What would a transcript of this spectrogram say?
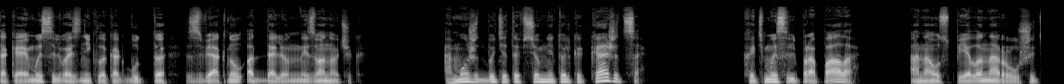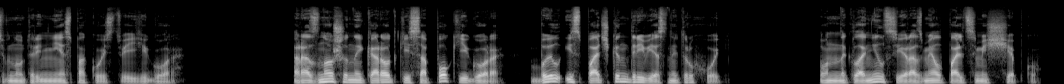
Такая мысль возникла, как будто звякнул отдаленный звоночек. А может быть, это все мне только кажется? Хоть мысль пропала, она успела нарушить внутреннее спокойствие Егора. Разношенный короткий сапог Егора был испачкан древесной трухой. Он наклонился и размял пальцами щепку.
